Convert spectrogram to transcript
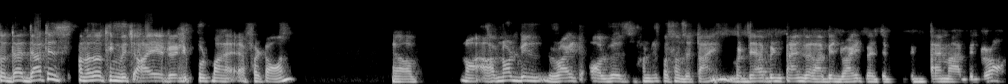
so that that is another thing which i really put my effort on uh, no, I've not been right always 100% of the time, but there have been times where I've been right, where there have been times I've been wrong.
